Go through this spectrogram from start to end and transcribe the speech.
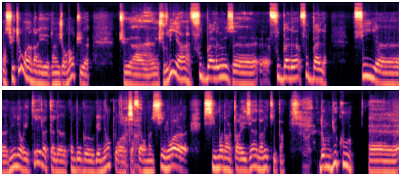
on suit tout hein, dans les dans les journaux. Tu tu euh, je vous dis, hein, footballeuse, euh, footballeur, football, fille euh, minorité, là t'as le combo gagnant pour Ouais, pour faire au moins six mois euh, six mois dans le Parisien et dans l'équipe. hein. Donc du coup. euh,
